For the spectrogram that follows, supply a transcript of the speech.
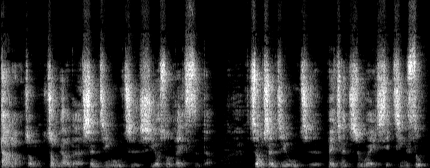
大脑中重要的神经物质是有所类似的。这种神经物质被称之为血清素。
